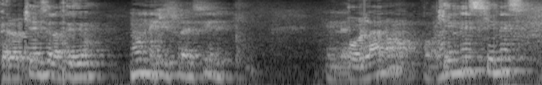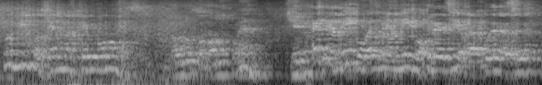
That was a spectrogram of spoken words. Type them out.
¿Pero quién se la pidió? No me quiso decir. ¿Poblano? Poblano. ¿Quién es? ¿Quién es? Un amigo se llama Gómez. No lo conozco. ¿Quién? Es mi amigo, es mi amigo. ¿Crees que la puede hacer?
